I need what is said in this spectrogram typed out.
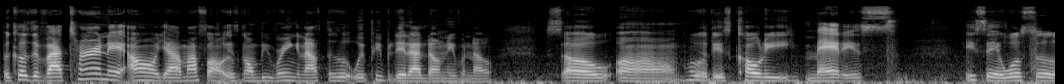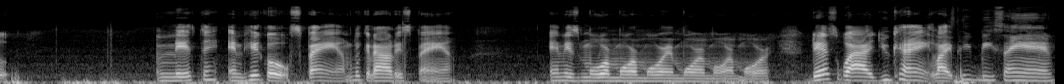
Because if i turn that on y'all my phone is gonna be ringing off the hook with people that i don't even know. So um who is this? Cody mattis. He said what's up nothing and here goes spam. Look at all this spam and it's more and more and more and more and more and more that's why you can't like people be saying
